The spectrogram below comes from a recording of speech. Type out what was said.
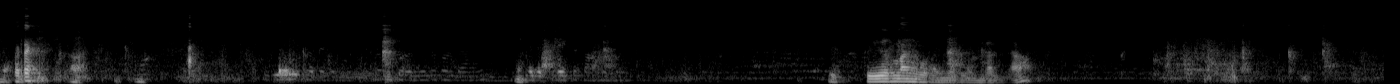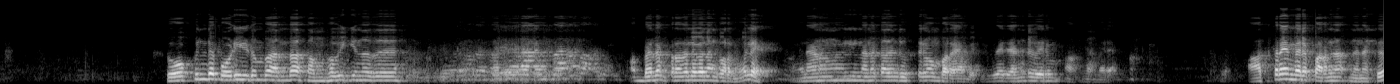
നോക്കട്ടെ വിസ്തീർണം കുറഞ്ഞത് കൊണ്ടല്ല സോപ്പിന്റെ പൊടി ഇടുമ്പോ എന്താ സംഭവിക്കുന്നത്? ബലം പ്രതലബലം കുറഞ്ഞു അല്ലെ? അങ്ങനെയാണെങ്കിൽ നിനക്ക് അതിന്റെ ഉത്തരവും പറയാൻ പറ്റും. ഇവർ രണ്ടുപേരും ആ ഞാൻ വരാം. അത്രയും വരെ പറഞ്ഞ നിനക്ക്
